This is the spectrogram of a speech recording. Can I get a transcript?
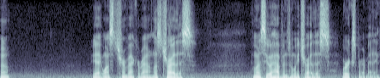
Huh? Yeah, it wants to turn back around. Let's try this. I'm going to see what happens when we try this. We're experimenting.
